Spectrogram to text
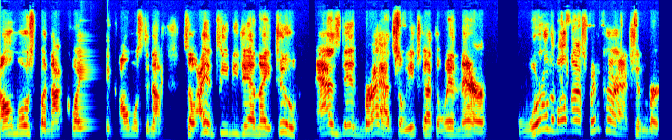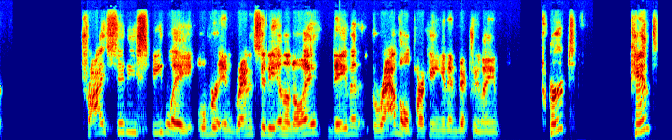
almost, but not quite, almost enough. So I had TBJ on night two, as did Brad. So we each got the win there. World of Outlaw Sprint Car action, Bert. Tri City Speedway over in Granite City, Illinois. David Gravel parking it in Victory Lane. Kurt, Kent,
